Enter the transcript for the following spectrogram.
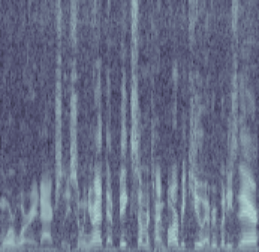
more worried actually. So when you're at that big summertime barbecue, everybody's there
